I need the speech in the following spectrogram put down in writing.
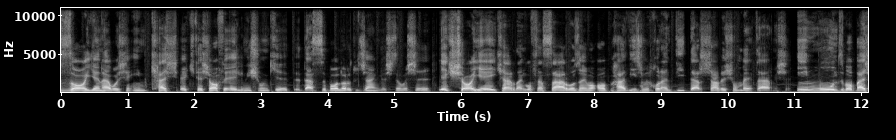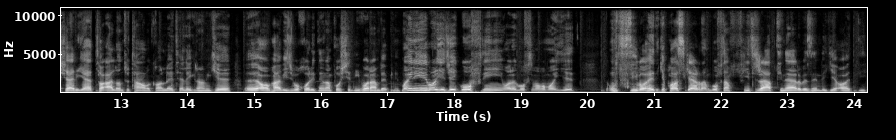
ضایع نباشه این کش اکتشاف علمیشون که دست بالا رو تو جنگ داشته باشه یک شایعه ای کردن گفتن سربازای ما آب هویج می‌خورن دید در شبشون بهتر میشه. این موند با بشریت تا الان تو تمام کانالهای تلگرامی که آب هویج بخورید نمی‌دونم پشت دیوارم ببینید. ما اینو یه بار یه جای گفتیم. حالا گفتیم آقا ما یه اون سی واحدی که پاس کردم گفتم هیچ ربطی نره به زندگی عادی.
